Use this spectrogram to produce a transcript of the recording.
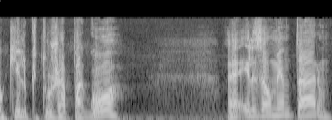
aquilo que tu já pagou, é? eles aumentaram.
